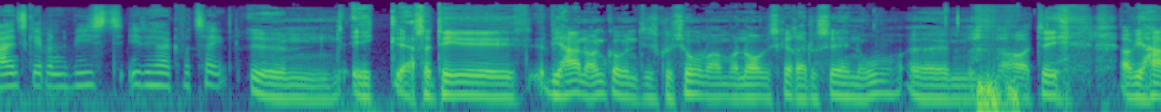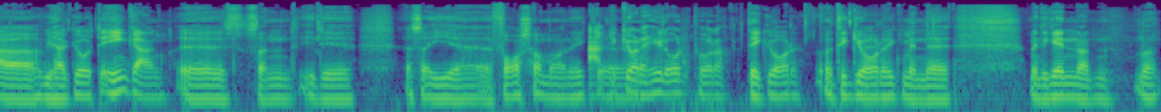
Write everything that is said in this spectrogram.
regnskaberne vist i det her kvartal? Øhm, ikke, altså det, vi har en ongående diskussion om, hvornår vi skal reducere i Novo, øhm, og, det, og vi, har, vi har gjort det en gang øh, sådan i, det, altså i uh, forsommeren. Ikke? Ja, det gjorde da helt ondt på dig. Det gjorde det, og det gjorde det ikke, men, øh, men igen, når den, når,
